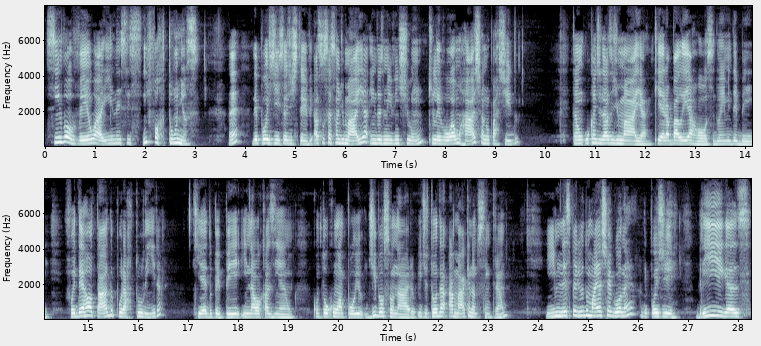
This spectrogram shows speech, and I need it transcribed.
se envolveu aí nesses infortúnios, né? Depois disso, a gente teve a sucessão de Maia em 2021, que levou a um racha no partido. Então, o candidato de Maia, que era Baleia Rossi, do MDB, foi derrotado por Arthur Lira, que é do PP, e na ocasião contou com o apoio de Bolsonaro e de toda a máquina do Centrão. E nesse período, Maia chegou, né? Depois de brigas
